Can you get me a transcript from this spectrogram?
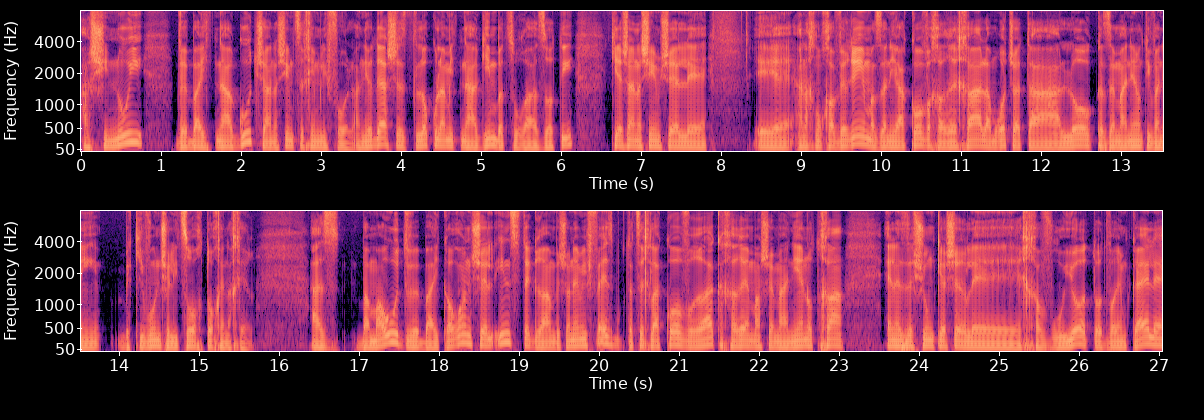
השינוי ובהתנהגות שאנשים צריכים לפעול. אני יודע שלא כולם מתנהגים בצורה הזאתי, כי יש אנשים של... אה, אה, אנחנו חברים, אז אני אעקוב אחריך, למרות שאתה לא כזה מעניין אותי ואני בכיוון של לצרוך תוכן אחר. אז במהות ובעיקרון של אינסטגרם, בשונה מפייסבוק, אתה צריך לעקוב רק אחרי מה שמעניין אותך, אין לזה שום קשר לחברויות או דברים כאלה.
